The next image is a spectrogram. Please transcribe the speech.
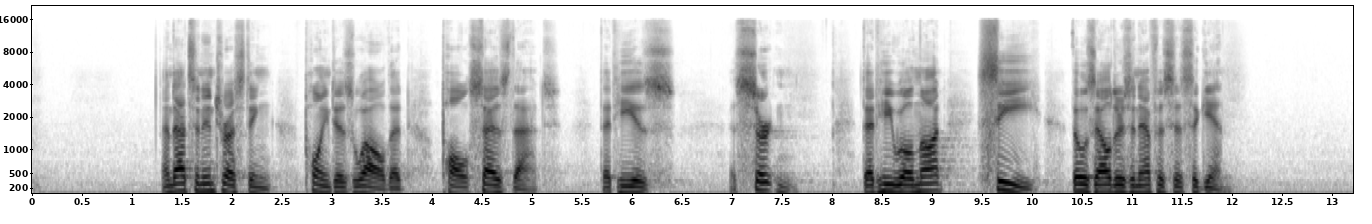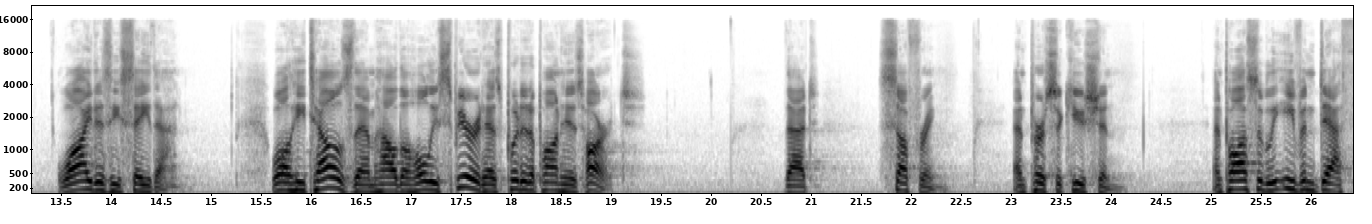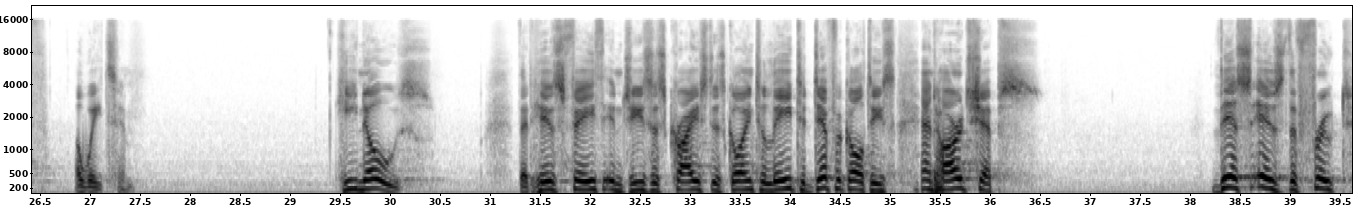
And that's an interesting point as well that Paul says that, that he is certain that he will not see those elders in Ephesus again. Why does he say that? Well, he tells them how the Holy Spirit has put it upon his heart that suffering and persecution and possibly even death awaits him. He knows that his faith in Jesus Christ is going to lead to difficulties and hardships. This is the fruit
